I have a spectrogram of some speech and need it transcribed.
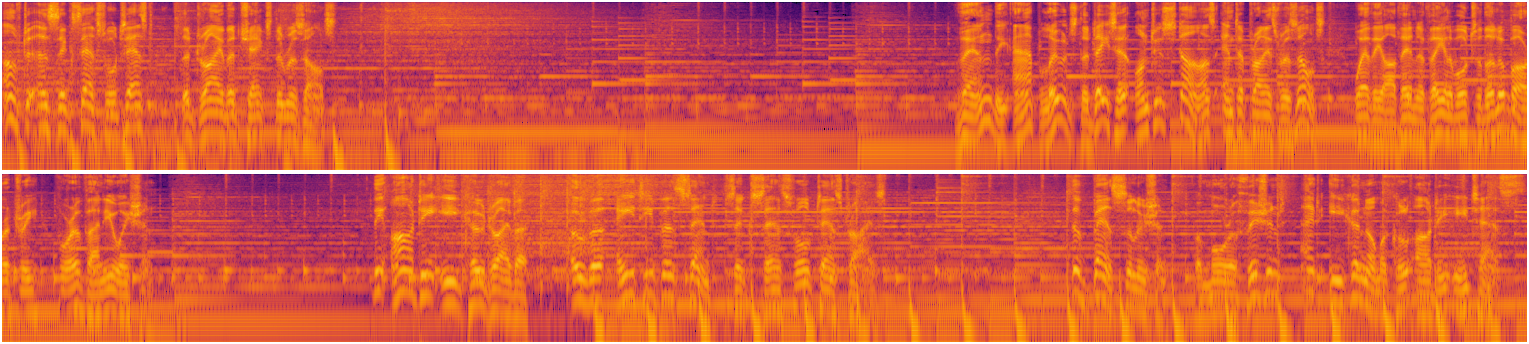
After a successful test, the driver checks the results. Then the app loads the data onto STARS Enterprise results, where they are then available to the laboratory for evaluation. The RDE co-driver, over 80% successful test drives. The best solution for more efficient and economical RDE tests.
